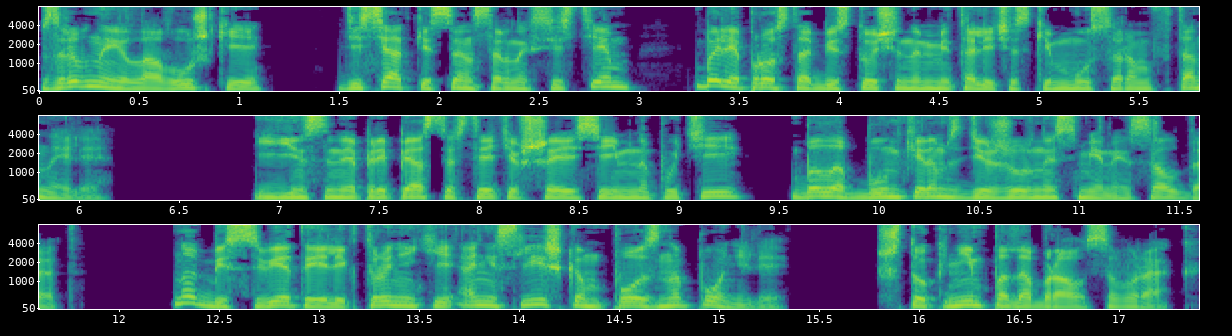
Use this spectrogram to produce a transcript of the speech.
взрывные ловушки, десятки сенсорных систем были просто обесточенным металлическим мусором в тоннеле. Единственное препятствие, встретившееся им на пути, было бункером с дежурной сменой солдат. Но без света и электроники они слишком поздно поняли, что к ним подобрался враг.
